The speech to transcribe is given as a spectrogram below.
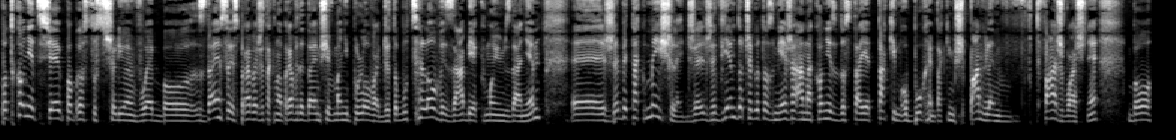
pod koniec się po prostu strzeliłem w łeb, bo zdaję sobie sprawę, że tak naprawdę dałem się wmanipulować, że to był celowy zabieg moim zdaniem, e, żeby tak myśleć, że, że wiem do czego to zmierza, a na koniec dostaję takim obuchem, takim szpadlem w twarz właśnie, bo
